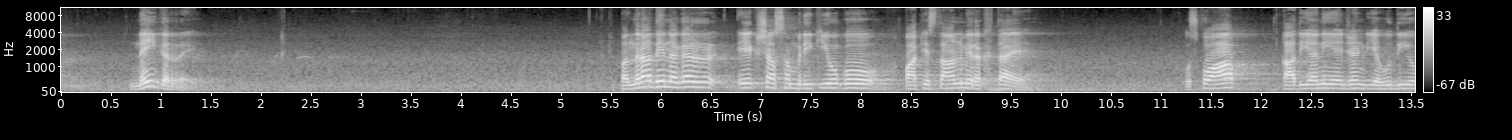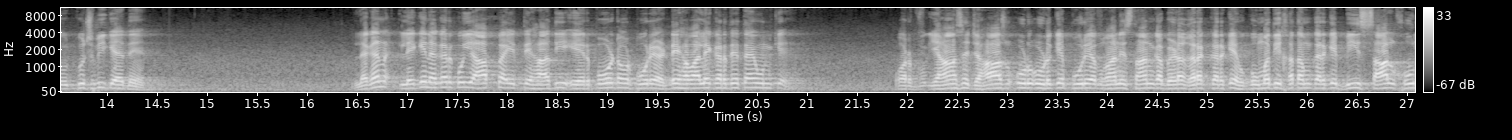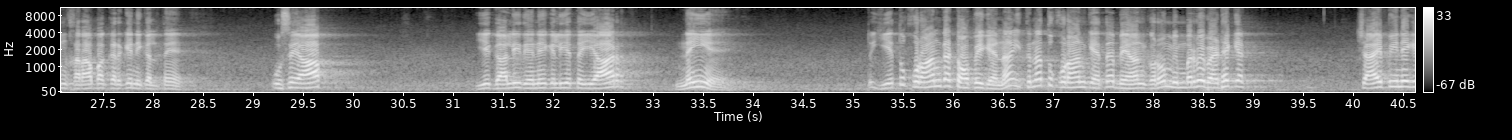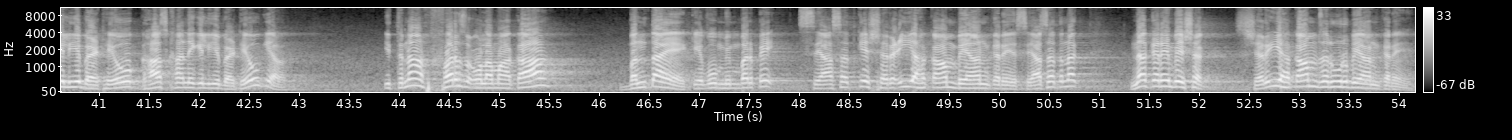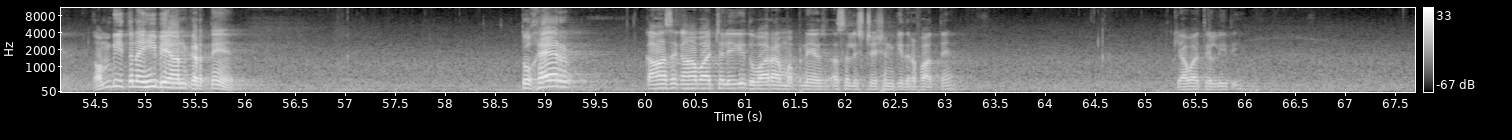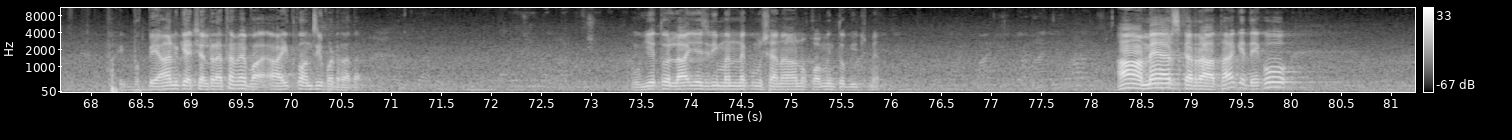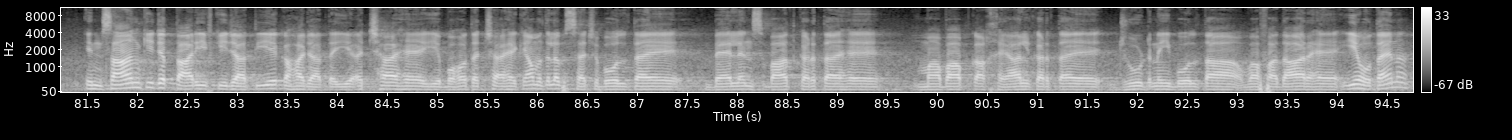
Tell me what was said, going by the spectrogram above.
نہیں کر رہے پندرہ دن اگر ایک شخص امریکیوں کو پاکستان میں رکھتا ہے اس کو آپ قادیانی ایجنٹ یہودی کچھ بھی کہہ دیں لیکن لیکن اگر کوئی آپ کا اتحادی ایئرپورٹ اور پورے اڈے حوالے کر دیتا ہے ان کے اور یہاں سے جہاز اڑ اڑ کے پورے افغانستان کا بیڑا غرق کر کے حکومت ہی ختم کر کے بیس سال خون خرابہ کر کے نکلتے ہیں اسے آپ یہ گالی دینے کے لیے تیار نہیں ہے تو یہ تو قرآن کا ٹاپک ہے نا اتنا تو قرآن کہتا ہے بیان کرو ممبر میں بیٹھے کیا چائے پینے کے لیے بیٹھے ہو گھاس کھانے کے لیے بیٹھے ہو کیا اتنا فرض علماء کا بنتا ہے کہ وہ ممبر پہ سیاست کے شرعی حکام بیان کریں سیاست نہ نہ کریں بے شک شرعی حکام ضرور بیان کریں ہم بھی اتنا ہی بیان کرتے ہیں تو خیر کہاں سے کہاں بات چلے گی دوبارہ ہم اپنے اصل اسٹیشن کی طرف آتے ہیں کیا بات چل رہی تھی بیان کیا چل رہا تھا میں آیت کون سی پڑھ رہا تھا یہ تو لا یجری قومن تو بیچ میں ہاں میں عرض کر رہا تھا کہ دیکھو انسان کی جب تعریف کی جاتی ہے کہا جاتا ہے یہ اچھا ہے یہ بہت اچھا ہے کیا مطلب سچ بولتا ہے بیلنس بات کرتا ہے ماں باپ کا خیال کرتا ہے جھوٹ نہیں بولتا وفادار ہے یہ ہوتا ہے نا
